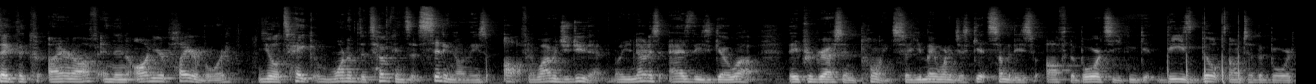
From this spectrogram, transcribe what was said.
Take the iron off, and then on your player board, you'll take one of the tokens that's sitting on these off. And why would you do that? Well, you notice as these go up, they progress in points. So you may want to just get some of these off the board so you can get these built onto the board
